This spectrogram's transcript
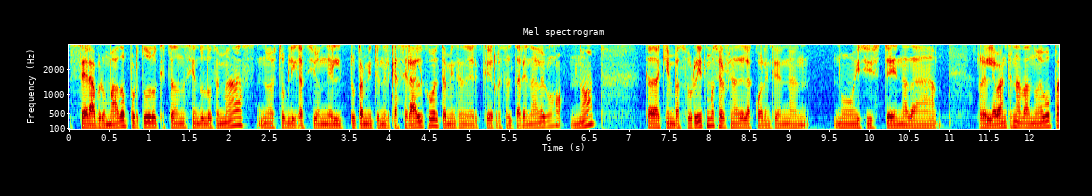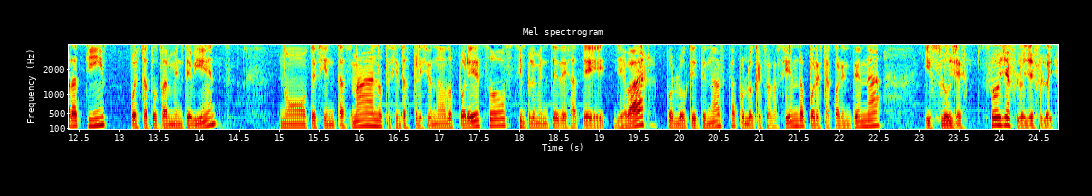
ser abrumado por todo lo que están haciendo los demás. No es tu obligación el tú también tener que hacer algo, el también tener que resaltar en algo. No. Cada quien va a su ritmo. Si al final de la cuarentena no hiciste nada relevante, nada nuevo para ti, pues está totalmente bien. No te sientas mal, no te sientas presionado por eso, simplemente déjate llevar por lo que te nazca, por lo que estás haciendo, por esta cuarentena y fluye, fluye, fluye, fluye.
